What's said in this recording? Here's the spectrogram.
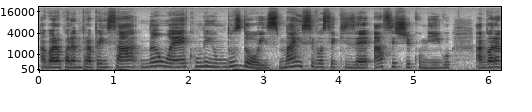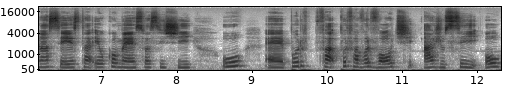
agora parando para pensar, não é com nenhum dos dois. Mas se você quiser assistir comigo, agora na sexta eu começo a assistir o é, por, fa por favor, volte a Jussi ou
